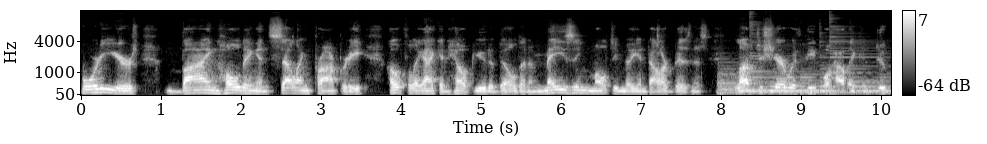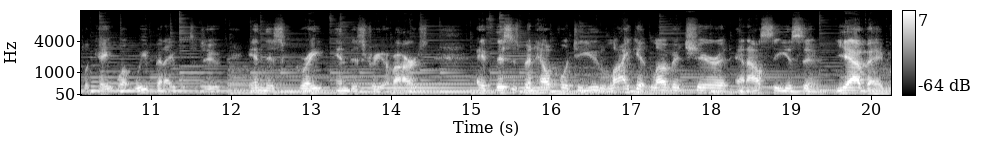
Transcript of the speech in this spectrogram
40 years buying holding and selling property hopefully i can help you to build an amazing multi-million dollar business love to share with people how they can duplicate what we've been able to do in this great industry of ours if this has been helpful to you, like it, love it, share it, and I'll see you soon. Yeah, baby.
